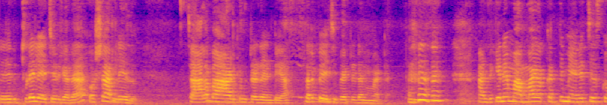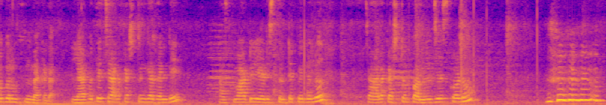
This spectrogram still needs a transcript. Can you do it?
లేదు ఇప్పుడే లేచాడు కదా హుషారు లేదు. చాలా బాగా ఆడుకుంటాడండి అస్సలు పేచి పెట్టాడు అనమాట అందుకనే మా అమ్మాయి ఒక్కరితే మేనేజ్ చేసుకోగలుగుతుంది అక్కడ. లేకపోతే చాలా కష్టం కదండి. అస్మాటు ఏడుస్తుంటే పిల్లలు చాలా కష్టం పనులు చేసుకోవడం.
